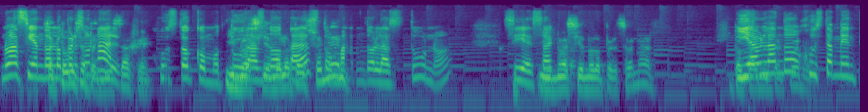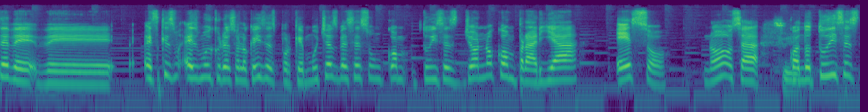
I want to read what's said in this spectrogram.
No haciéndolo personal, justo como tú das notas, tomándolas tú, ¿no? Sí, exacto. Y no haciéndolo personal. y hablando justamente de, es que es, muy curioso lo que dices, porque muchas veces un tú dices, yo no compraría eso, ¿no? O sea, cuando tú dices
